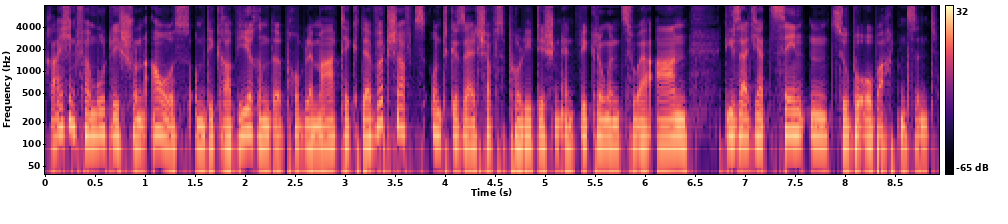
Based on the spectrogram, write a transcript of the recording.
reichen vermutlich schon aus, um die gravierende Problematik der wirtschafts- und gesellschaftspolitischen Entwicklungen zu erahnen, die seit Jahrzehnten zu beobachten sind.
